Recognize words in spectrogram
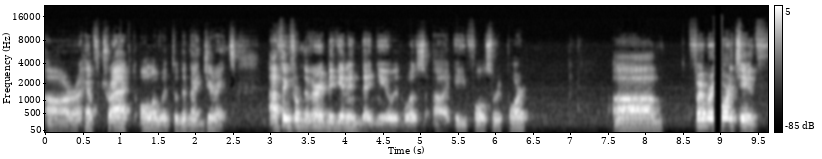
are have tracked all of it to the Nigerians. I think from the very beginning they knew it was uh, a false report. Um, February 14th,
